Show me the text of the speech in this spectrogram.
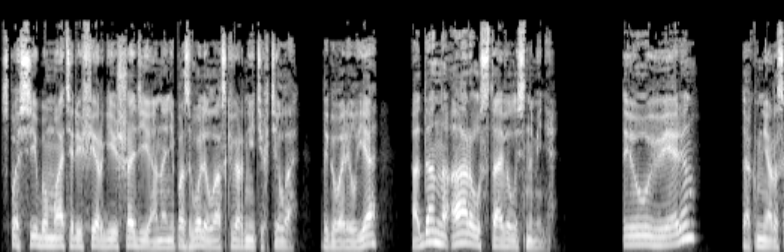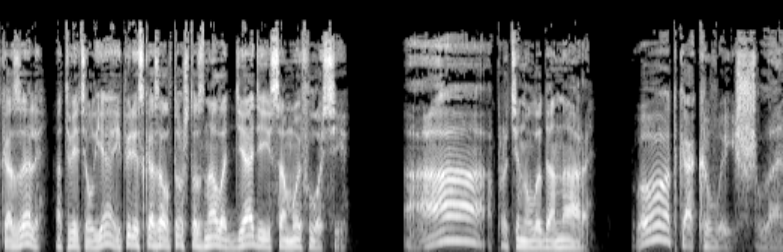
Спасибо матери Ферги и Шади, она не позволила осквернить их тела, договорил я, а Данна Ара уставилась на меня. «Ты уверен?» «Так мне рассказали», — ответил я и пересказал то, что знал от дяди и самой Флоссии. А, -а, -а протянула Данара. «Вот как вышло.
